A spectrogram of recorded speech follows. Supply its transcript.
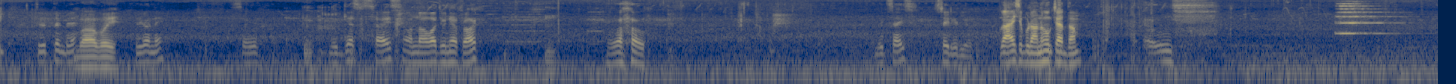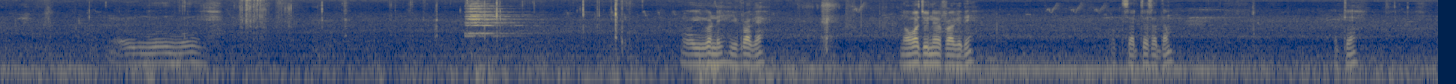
చూస్తుంటే. బాబోయ్. ఇదిగోండి. So biggest size one Nova junior frog wow big size స్ట్రైట్గా తీయదు గాయస్ ఇప్పుడు అనుభవం చేద్దాం. ఇదిగోండి ఈ ఫ్రాగే. నోవా జూనియర్ ఫ్రాగ్ ఇది. సెర్చ్ చేసేద్దాం. Okay.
